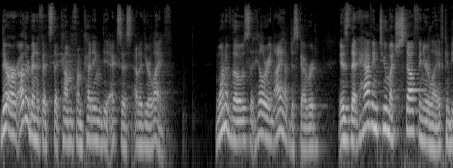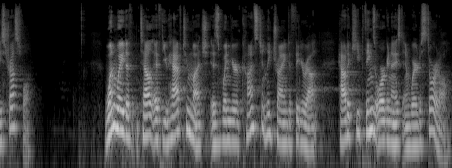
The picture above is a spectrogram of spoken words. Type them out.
there are other benefits that come from cutting the excess out of your life. One of those that Hillary and I have discovered is that having too much stuff in your life can be stressful. One way to tell if you have too much is when you're constantly trying to figure out how to keep things organized and where to store it all.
